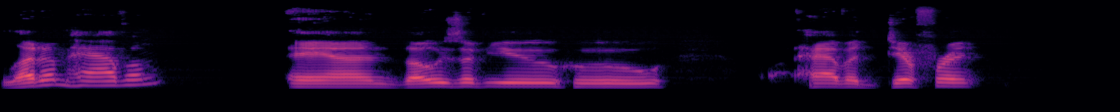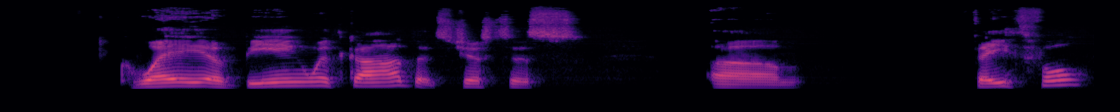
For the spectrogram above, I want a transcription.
let them have them. And those of you who have a different way of being with God that's just as um, faithful,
